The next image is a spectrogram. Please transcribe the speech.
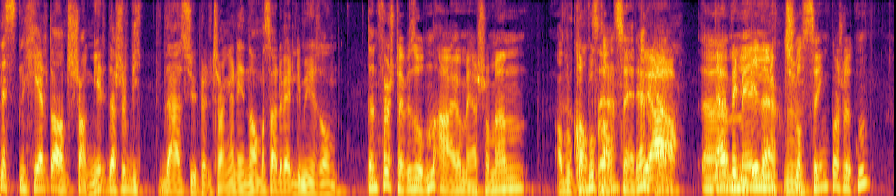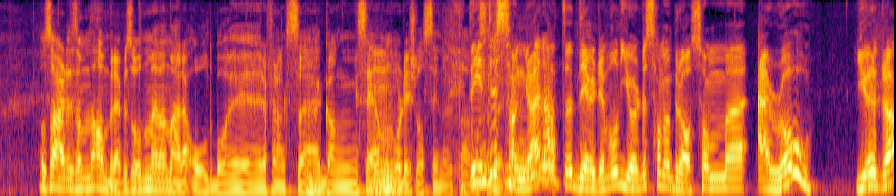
Nesten helt annen sjanger. Det er så vidt det er superheltsjangeren innom, og så er det veldig mye sånn Den første episoden er jo mer som en Advokatserie. advokatserie. Ja, det er Eh, veldig med litt slåssing på slutten. Og så er det liksom den andre episoden med den oldboy-referansegangscenen mm. hvor de slåss inn og ut av Det interessante er at Daredevil gjør det samme bra som eh, Arrow gjør bra.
